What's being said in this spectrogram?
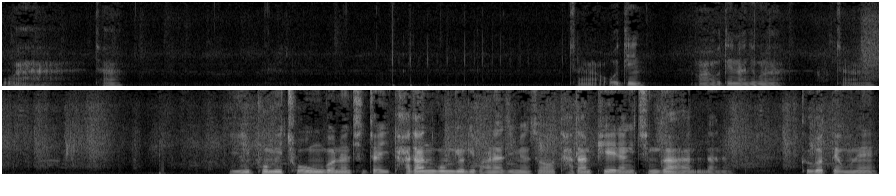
와, 자. 자, 오딘. 아, 오딘 아니구나. 자. 유니폼이 좋은 거는 진짜 이 다단 공격이 많아지면서 다단 피해량이 증가한다는 그것 때문에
